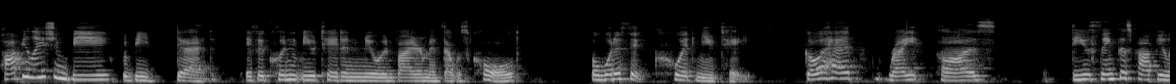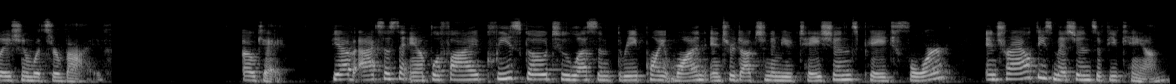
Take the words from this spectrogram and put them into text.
Population B would be dead if it couldn't mutate in a new environment that was cold, but what if it could mutate? Go ahead, write, pause. Do you think this population would survive? Okay, if you have access to Amplify, please go to Lesson 3.1, Introduction to Mutations, page 4, and try out these missions if you can.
